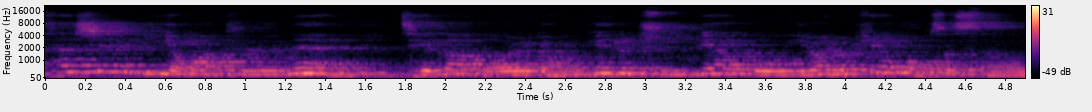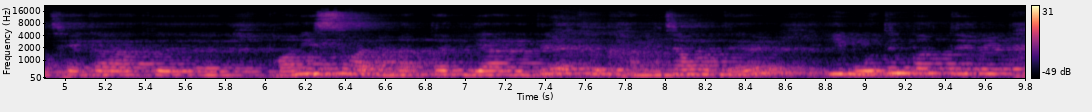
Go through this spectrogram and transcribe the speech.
사실 이 영화 블루는 제가 뭘 연기를 준비하고 이럴 필요가 없었어요. 제가 그 버니스와 나눴던 이야기들, 그 감정들, 이 모든 것들을 다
